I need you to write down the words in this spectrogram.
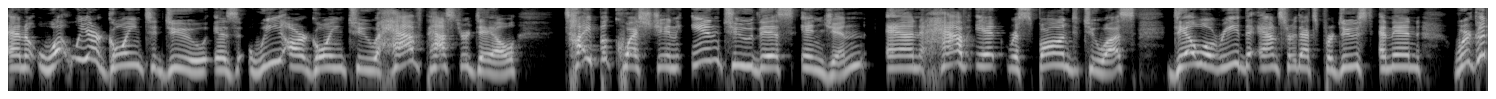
And what we are going to do is we are going to have Pastor Dale type a question into this engine and have it respond to us. Dale will read the answer that's produced, and then we're going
